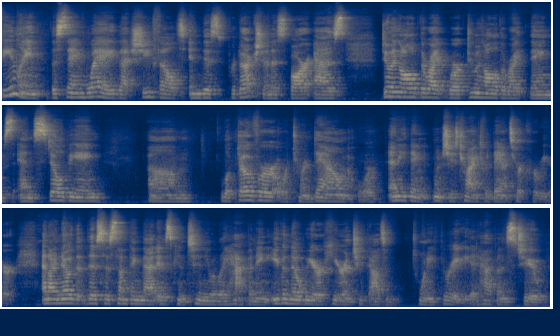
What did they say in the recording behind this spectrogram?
feeling the same way that she felt in this production as far as doing all of the right work, doing all of the right things, and still being um, looked over or turned down or anything when she's trying to advance her career. And I know that this is something that is continually happening, even though we are here in 2023. It happens to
